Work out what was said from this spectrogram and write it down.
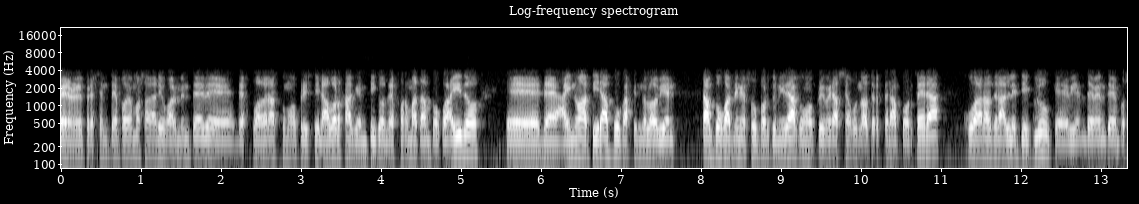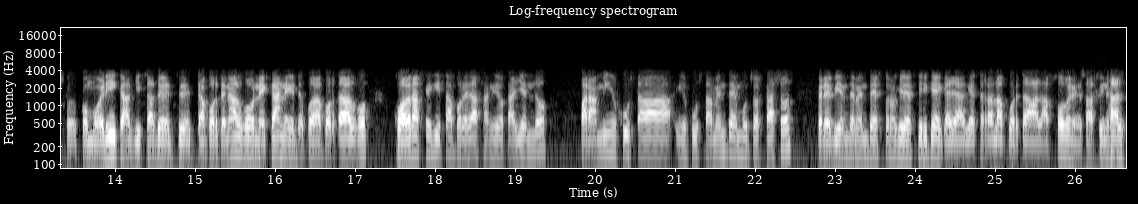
pero en el presente podemos hablar igualmente de, jugadoras como Priscila Borja, que en picos de forma tampoco ha ido, eh, de Ainhoa Tirapu, que haciéndolo bien tampoco ha tenido su oportunidad como primera, segunda o tercera portera, jugadoras del Athletic Club, que evidentemente, pues como Erika, quizás te, aporten algo, Necane, que te pueda aportar algo, jugadoras que quizá por edad han ido cayendo, para mí injusta, injustamente en muchos casos, pero evidentemente esto no quiere decir que, que haya que cerrar la puerta a las jóvenes. Al final,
